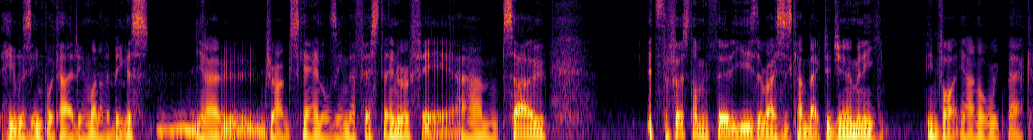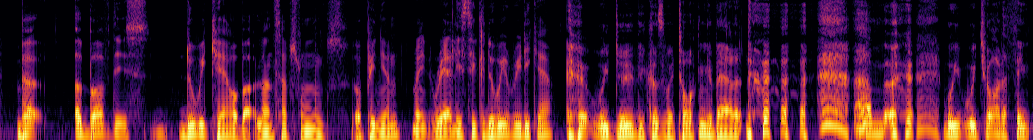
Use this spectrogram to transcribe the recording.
He was implicated in one of the biggest, you know, drug scandals in the Festina affair. Um, so it's the first time in 30 years the race has come back to Germany. Invite Jan Ullrich back. But above this, do we care about Lance Armstrong's opinion? I mean, realistically, do we really care? we do because we're talking about it. um, we we try to think,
